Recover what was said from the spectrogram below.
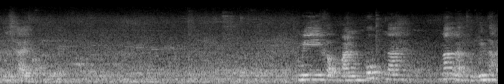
พี่ชายก่อนเลย มีกับมันปุ๊บนะ นั่นแหละคือพื้นฐาน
